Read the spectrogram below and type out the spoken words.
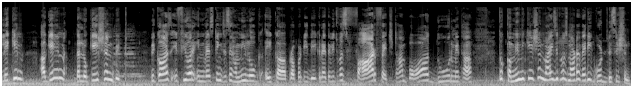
लेकिन again the location bit because if you are investing जैसे हम ही लोग एक प्रॉपर्टी uh, देख रहे थे विच वॉज़ फार फेच्ड हाँ बहुत दूर में था तो communication wise it was not a very good decision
